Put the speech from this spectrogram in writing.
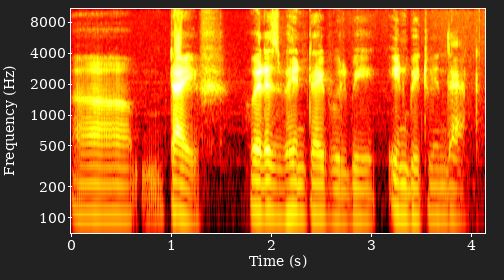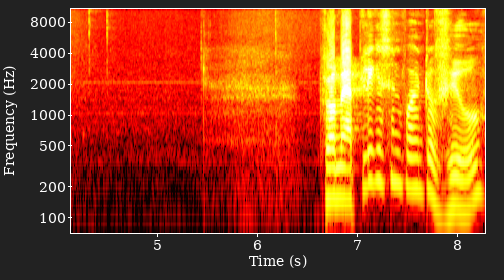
uh, type whereas vane type will be in between that. From application point of view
